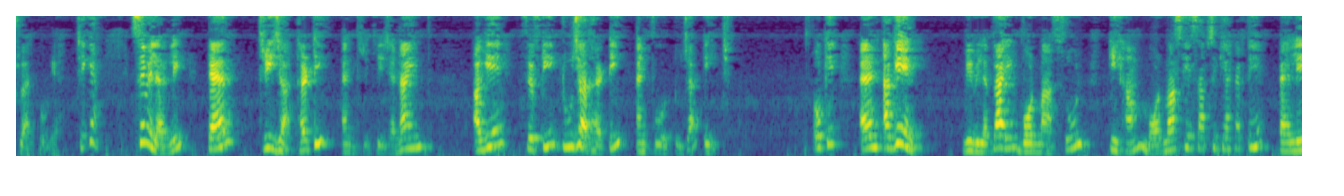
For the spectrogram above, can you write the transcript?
ट्वेल्व हो गया। ठीक है? सिमिलरली टेन, थ्री जा थर्टी एंड थ्री थ्री जा नाइन. अगेन फिफ्टीन टू जा थर्टी एंड फोर टू जा eight okay and again we will apply BODMAS rule कि हम बॉड मास के हिसाब से क्या करते हैं? पहले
